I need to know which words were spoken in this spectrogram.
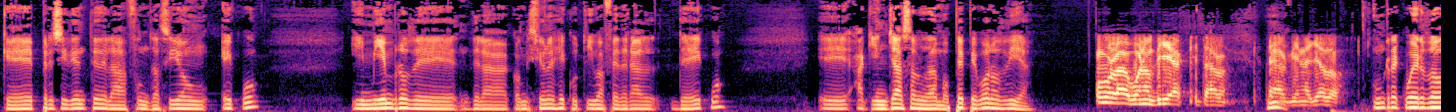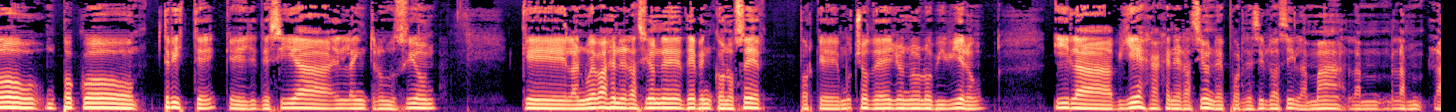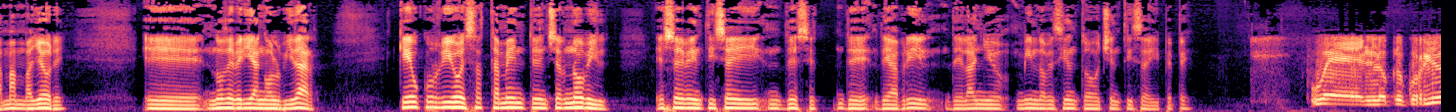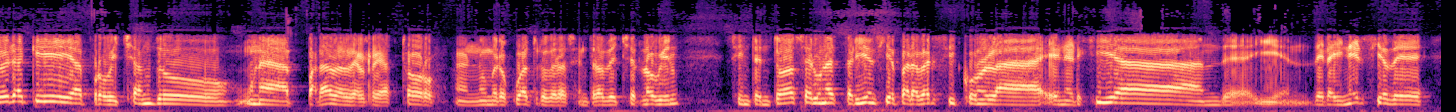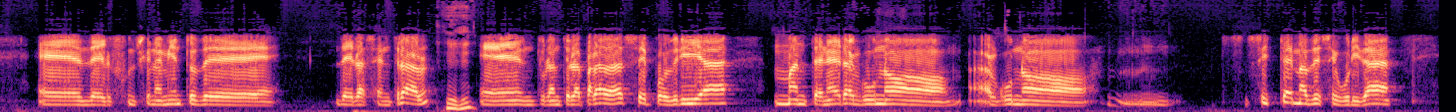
que es presidente de la Fundación ECUO y miembro de, de la Comisión Ejecutiva Federal de ECUO eh, a quien ya saludamos. Pepe, buenos días. Hola, buenos días, ¿qué tal? ¿Qué tal? Bien hallado. Un recuerdo un poco triste que decía en la introducción que las nuevas generaciones deben conocer, porque muchos de ellos no lo vivieron, y las viejas generaciones, por decirlo así, las más, las, más mayores, eh, no deberían olvidar. ¿Qué ocurrió exactamente en Chernóbil ese 26 de, de, abril del año 1986, Pepe? Pues lo que ocurrió era que aprovechando una parada del reactor el número 4 de la central de Chernóbil, se intentó hacer una experiencia para ver si con la energía de, la inercia de, eh, del funcionamiento de, de la central eh, durante la parada se podría mantener algunos algunos mm, sistemas de seguridad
